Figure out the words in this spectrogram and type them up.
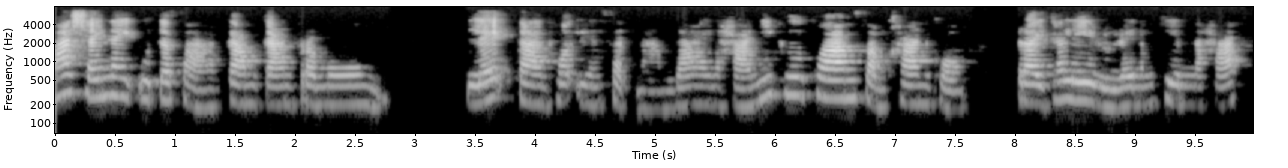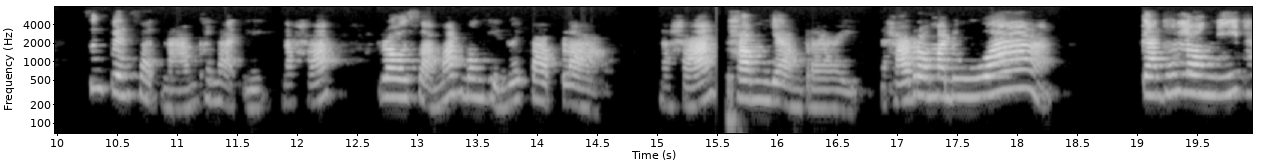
มารถใช้ในอุตสาหกรรมการประมง และการเพาะเลี้ยงสัตว์น้ำได้นะคะ นี่คือความสำคัญของไรทะเลหรือไรน้ำเค็มนะคะ ซึ่งเป็นสัตว์น้ำขนาดเล็กนะคะ เราสามารถมองเห็นด้วยตาเปล่านะคะทำอย่างไรนะคะ เรามาดูว่า การทดลองนี้ท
